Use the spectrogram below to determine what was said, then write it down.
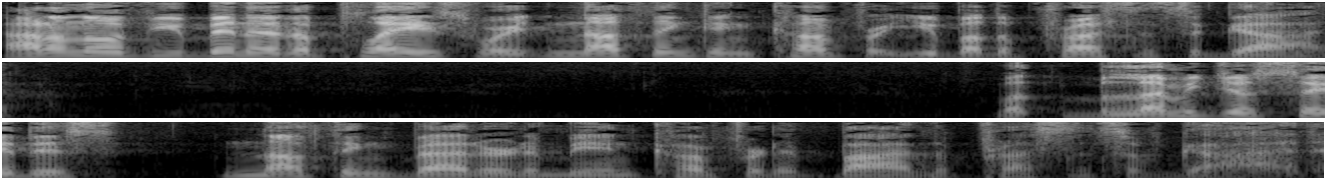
I don't know if you've been at a place where nothing can comfort you but the presence of God. But, but let me just say this nothing better than being comforted by the presence of God.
